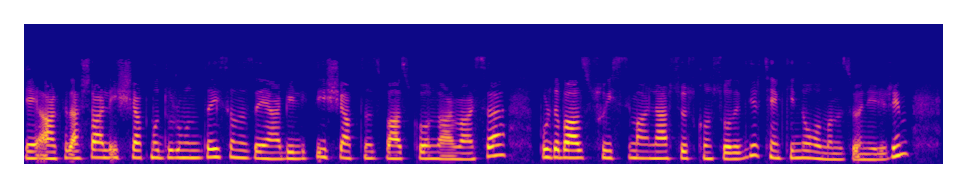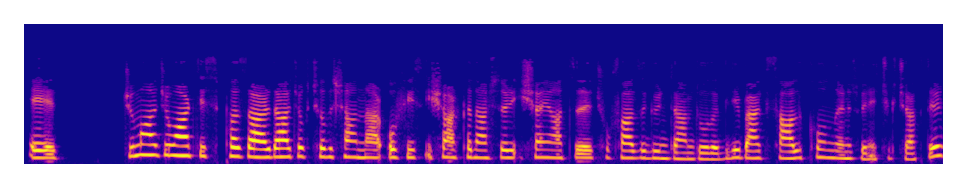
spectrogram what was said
e, arkadaşlarla iş yapma durumundaysanız eğer birlikte iş yaptığınız bazı konular varsa burada bazı suistimaller söz konusu olabilir. Temkinli olmanızı öneririm. Cuma, cumartesi, pazar daha çok çalışanlar, ofis, iş arkadaşları, iş hayatı çok fazla gündemde olabilir. Belki sağlık konularınız öne çıkacaktır.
